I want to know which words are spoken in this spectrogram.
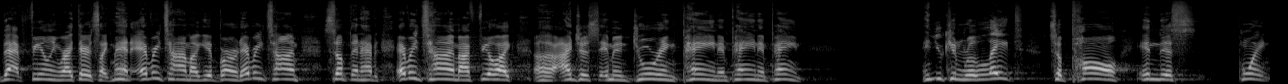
that feeling right there. It's like, man, every time I get burned, every time something happens, every time I feel like uh, I just am enduring pain and pain and pain. And you can relate to Paul in this point.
